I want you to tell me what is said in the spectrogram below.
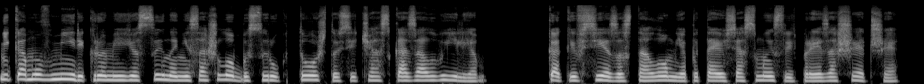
никому в мире, кроме ее сына, не сошло бы с рук то, что сейчас сказал Уильям. Как и все за столом, я пытаюсь осмыслить произошедшее,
